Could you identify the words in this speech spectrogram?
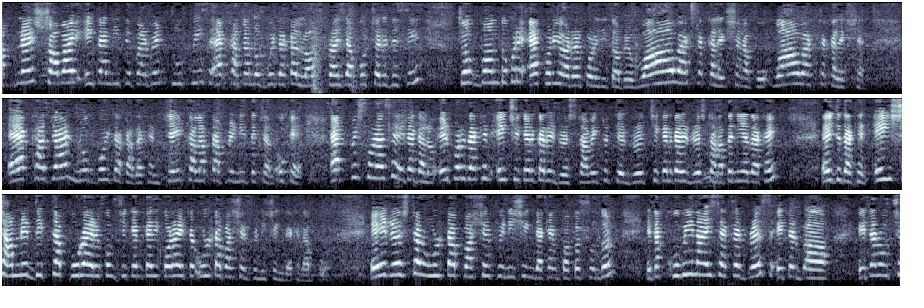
আপনার সবাই এটা নিতে পারবেন। টু পিস এক হাজার নব্বই টাকা লস প্রাইস আপু, ছেড়ে দিছি। চোখ বন্ধ করে এখনই অর্ডার করে দিতে হবে। ওয়াও একটা কালেকশন আপু। ওয়াও একটা কালেকশন এক হাজার নব্বই টাকা, দেখেন, যেই কালারটা আপনি নিতে চান। ওকে এক পিস করে আছে, এটা গেল। এরপরে দেখেন এই চিকেন কারি ড্রেসটা আমি একটু চিকেন কারি ড্রেসটা হাতে নিয়ে দেখাই। এই যে দেখেন, এই সামনের দিকটা পুরো এরকম চিকেন কারি করা এটা উল্টা পাশের ফিনিশিং দেখেন আপু। এই ড্রেসটার উল্টা পাশের ফিনিশিং দেখেন কত সুন্দর। এটা খুবই নাইস একটা ড্রেস এটার এটার হচ্ছে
